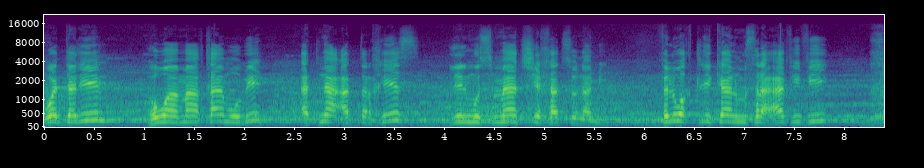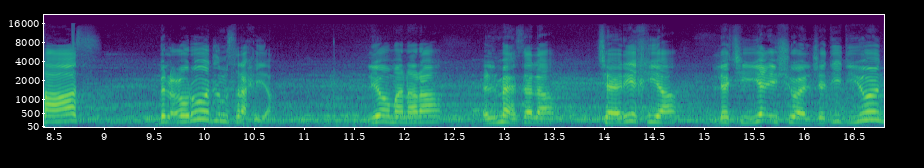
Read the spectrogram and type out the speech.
والدليل هو ما قاموا به أثناء الترخيص للمسمات شيخة تسونامي في الوقت اللي كان المسرح عفيفي خاص بالعروض المسرحية. اليوم نرى المهزلة التاريخية التي يعيشها الجديديون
